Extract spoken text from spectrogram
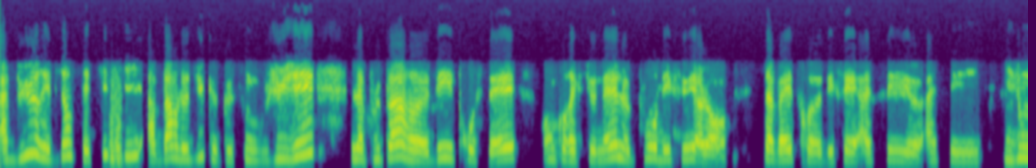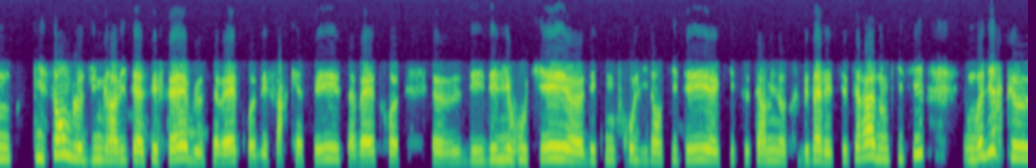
à Bure, eh bien, c'est ici, à Bar-le-Duc, que sont jugés la plupart des procès en correctionnel pour des faits. Alors, ça va être des faits assez, assez, disons, qui semblent d'une gravité assez faible. Ça va être des phares cassés, ça va être euh, des délits routiers, euh, des contrôles d'identité qui se terminent au tribunal, etc. Donc ici, on va dire que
